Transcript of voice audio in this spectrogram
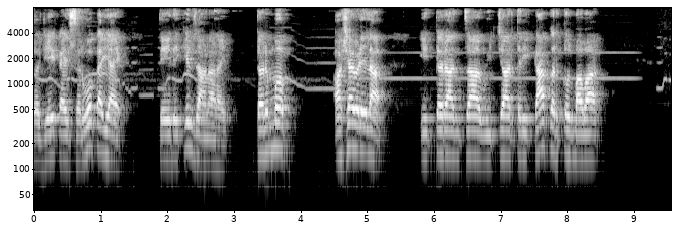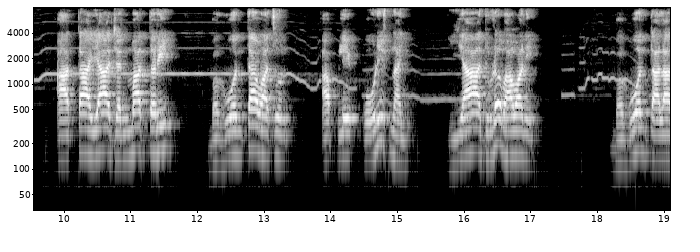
तर जे काही सर्व काही आहे ते देखील जाणार आहे तर मग अशा वेळेला इतरांचा विचार तरी का करतोस बाबा? आता या जन्मात तरी भगवंता वाचून आपले कोणीच नाही. या दृढ भावाने भगवंताला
